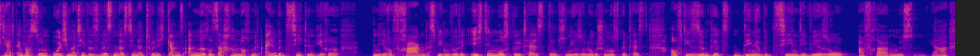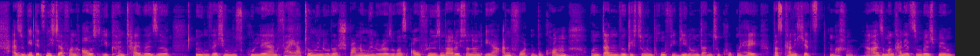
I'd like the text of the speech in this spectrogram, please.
die hat einfach so ein ultimatives Wissen, dass sie natürlich ganz andere Sachen noch mit einbezieht in ihre in ihre Fragen. Deswegen würde ich den Muskeltest, den kinesiologischen Muskeltest, auf die simpelsten Dinge beziehen, die wir so erfragen müssen. Ja, also geht jetzt nicht davon aus, ihr könnt teilweise irgendwelche muskulären Verhärtungen oder Spannungen oder sowas auflösen dadurch, sondern eher Antworten bekommen und dann wirklich zu einem Profi gehen, um dann zu gucken, hey, was kann ich jetzt machen? Ja, also man kann jetzt zum Beispiel,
